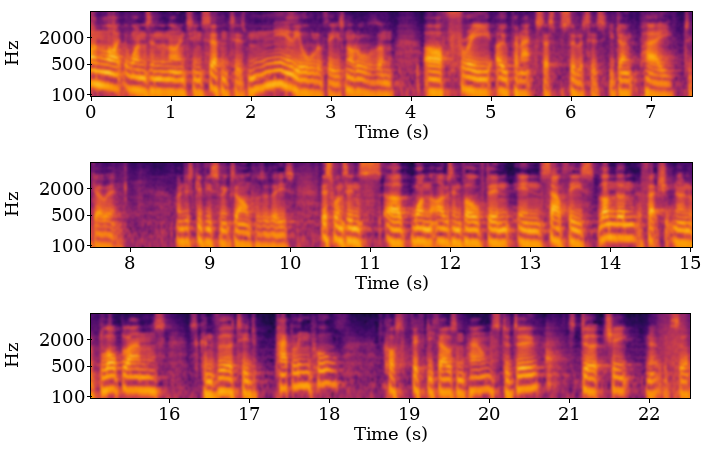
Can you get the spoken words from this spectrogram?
unlike the ones in the 1970s, nearly all of these, not all of them, are free open access facilities. You don't pay to go in. I'll just give you some examples of these. This one's in uh, one that I was involved in in southeast London, affectionately known as Bloblands. It's a converted paddling pool. Cost £50,000 to do. It's dirt cheap. You know, it's a,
